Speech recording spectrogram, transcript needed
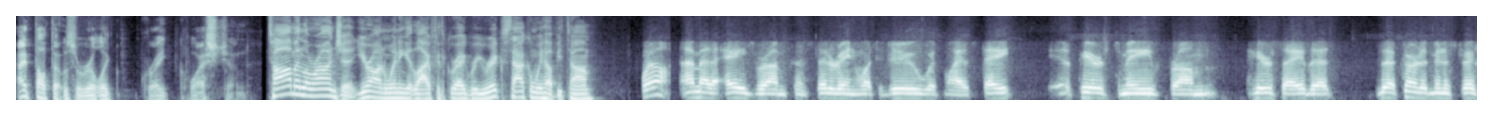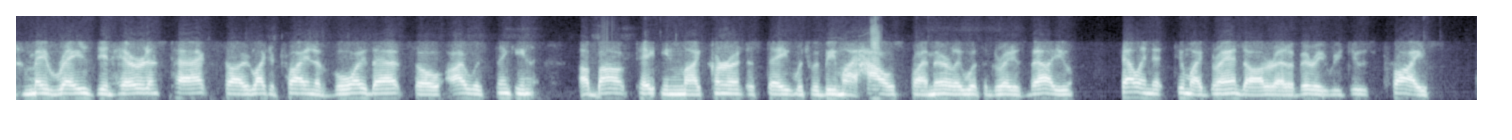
I thought that was a really great question. Tom and Laranja, you're on Winning at Life with Gregory Ricks. How can we help you, Tom? Well, I'm at an age where I'm considering what to do with my estate. It appears to me from hearsay that the current administration may raise the inheritance tax, so I'd like to try and avoid that. So I was thinking about taking my current estate, which would be my house primarily with the greatest value, selling it to my granddaughter at a very reduced price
